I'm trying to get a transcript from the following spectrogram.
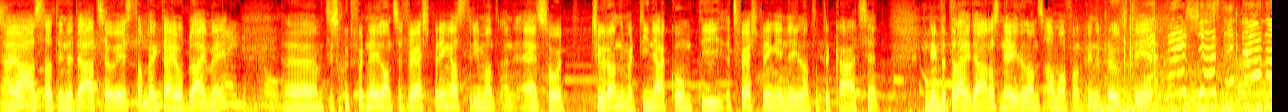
nou ja, als dat inderdaad zo is, dan ben ik daar heel blij mee. Uh, het is goed voor het Nederlandse verspringen als er iemand, een, een soort Turandi Martina komt die het verspringen in Nederland op de kaart zet. Ik denk dat wij daar als Nederlands allemaal van kunnen profiteren. Ignatius en daarna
